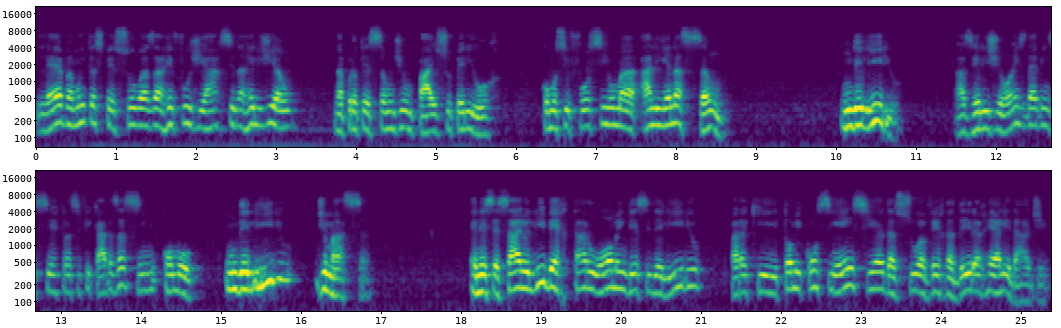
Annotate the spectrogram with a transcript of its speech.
leva muitas pessoas a refugiar-se na religião, na proteção de um pai superior, como se fosse uma alienação, um delírio. As religiões devem ser classificadas assim, como um delírio de massa. É necessário libertar o homem desse delírio para que tome consciência da sua verdadeira realidade.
